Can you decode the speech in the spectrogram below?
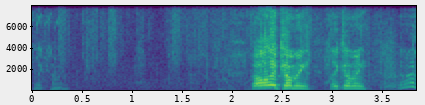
Are they coming? Oh, they're coming! They're coming! Ah,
